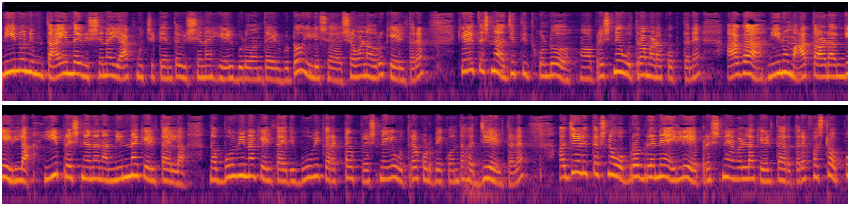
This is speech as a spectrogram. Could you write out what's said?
ನೀನು ನಿಮ್ಮ ತಾಯಿಯಿಂದ ಈ ವಿಷಯನ ಯಾಕೆ ಮುಚ್ಚಿಟ್ಟೆ ಅಂತ ವಿಷಯನ ಹೇಳ್ಬಿಡು ಅಂತ ಹೇಳ್ಬಿಟ್ಟು ಇಲ್ಲಿ ಶ್ರವಣ ಅವರು ಕೇಳ್ತಾರೆ. ಕೇಳಿದ ತಕ್ಷಣ ಅಜಿತ್ ಇದ್ಕೊಂಡು ಪ್ರಶ್ನೆ ಉತ್ತರ ಮಾಡಕ್ಕೆ ಹೋಗ್ತಾನೆ. ಆಗ, ನೀನು ಮಾತಾಡೋಂಗೆ ಇಲ್ಲ. ಈ ಪ್ರಶ್ನೆನ ನಾನು ನಿನ್ನ ಕೇಳ್ತಾ ಇಲ್ಲ. ನಾವು ಭೂಮಿನ ಕೇಳ್ತಾ ಇದ್ದೀವಿ ಭೂಮಿ ಕರೆಕ್ಟಾಗಿ ಪ್ರಶ್ನೆಗೆ ಉತ್ತರ ಕೊಡಬೇಕು ಅಂತ ಅಜ್ಜಿ ಹೇಳ್ತಾಳೆ. ಅಜ್ಜಿ ಹೇಳಿದ ತಕ್ಷಣ ಒಬ್ರೊಬ್ರೇನೆ ಇಲ್ಲಿ ಪ್ರಶ್ನೆಗಳನ್ನ ಕೇಳ್ತಾ ಇರ್ತಾರೆ. ಫಸ್ಟ್ ಅಪ್ಪು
